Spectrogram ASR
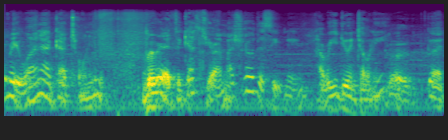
everyone. I've got Tony Brewer as a guest here on my show this evening. How are you doing, Tony? Good. Good.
